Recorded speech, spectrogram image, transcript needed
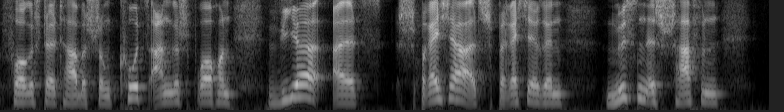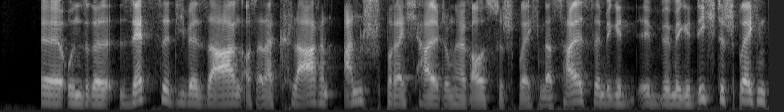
vorgestellt habe, schon kurz angesprochen. Wir als Sprecher, als Sprecherin müssen es schaffen, äh, unsere Sätze, die wir sagen, aus einer klaren Ansprechhaltung herauszusprechen. Das heißt, wenn wir, wenn wir Gedichte sprechen,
